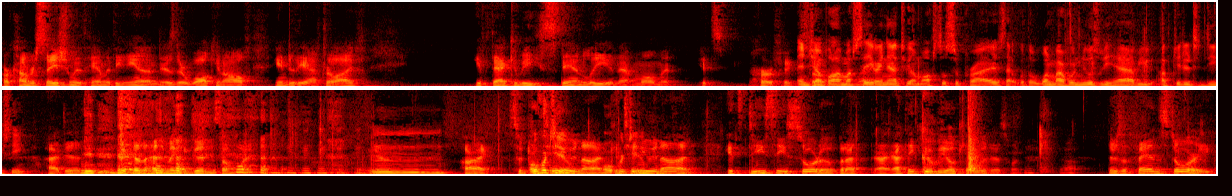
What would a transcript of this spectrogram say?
or conversation with him at the end as they're walking off into the afterlife if that could be Stan Lee in that moment, it's perfect. And So jump on, I must say right now too, I'm also surprised that with the one Marvel news we have, you updated to DC. I did because I had to make it good in some way. Yeah. Mm. All right, so Over two. continuing on, Over two. continuing on. It's DC sort of, but I, I, I think you'll be okay with this one. There's a fan story,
